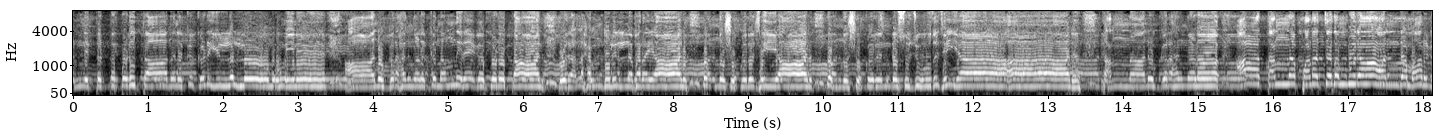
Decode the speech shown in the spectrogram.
എണ്ണിത്തിട്ടപ്പെടുത്താൻ നിനക്ക് കഴിയില്ലല്ലോ മുമിനെ. ആ അനുഗ്രഹങ്ങൾക്ക് നന്ദി രേഖപ്പെടുത്താൻ ഒരു അലഹമില്ല പറയാൻ ഒന്ന് ശുക്ർ ചെയ്യാൻ ഒന്ന് ശുക്റിന്റെ സുജൂത് ചെയ്യാൻ തന്ന അനുഗ്രഹങ്ങൾ ആ തന്ന പടച്ച തമ്പുരാന്റെ മാർഗത്തിൽ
